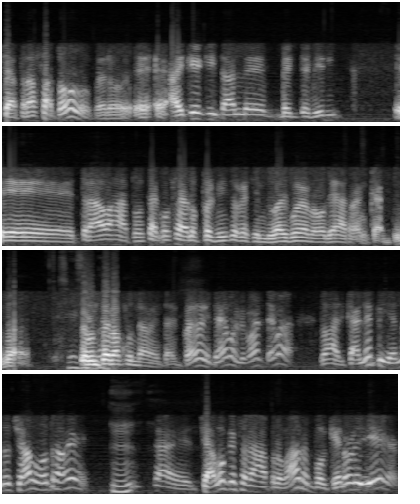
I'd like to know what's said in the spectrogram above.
se atrasa todo pero eh, eh, hay que quitarle 20 mil eh, trabas a toda esta cosa de los permisos que sin duda alguna no deja arrancar tú sabes. Sí, es sí, un tema fundamental. Pero y te volvemos al tema los alcaldes pidiendo chavos otra vez. O sea, eh, chavos que se las aprobaron, ¿por qué no le llegan?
